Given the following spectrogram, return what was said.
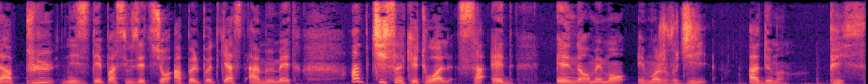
a plu. N'hésitez pas, si vous êtes sur Apple Podcast, à me mettre un petit 5 étoiles. Ça aide énormément. Et moi, je vous dis à demain. Peace.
